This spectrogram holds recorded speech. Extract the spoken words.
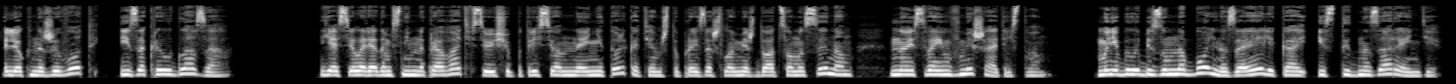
лег на живот и закрыл глаза. Я села рядом с ним на кровать, все еще потрясенная не только тем, что произошло между отцом и сыном, но и своим вмешательством. Мне было безумно больно за Элика и стыдно за Рэнди.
